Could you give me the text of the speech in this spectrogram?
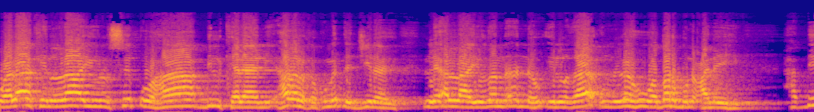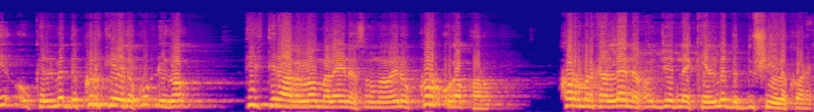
walaakin laa yulsiquhaa bilkalaami hadalka kuma dhejinayo lianlaa yudana anahu ilgaa'un lahu wa darbun calayhi. Haddii uu kelmadda korkeeda ku dhigo tirtiraaba loo malaynaa sooma waa inuu kor uga qoro. Kor markaan leenaha waxaan ujeednaa kelmadda dusheeda kore.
